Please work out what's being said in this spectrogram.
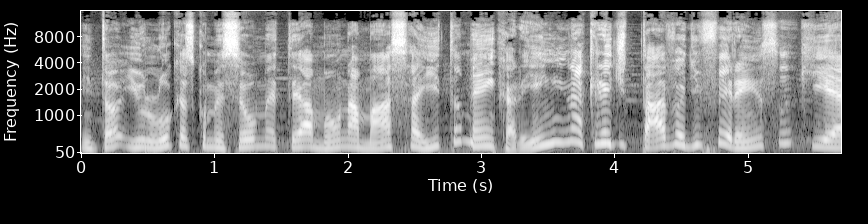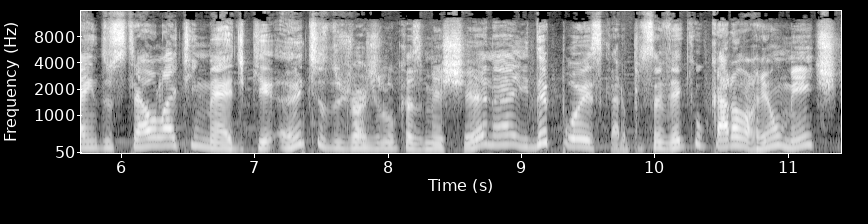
Então, e o Lucas começou a meter a mão na massa aí também, cara. E é inacreditável a diferença que é a Industrial Light and Magic antes do George Lucas mexer, né? E depois, cara, pra você ver que o cara realmente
